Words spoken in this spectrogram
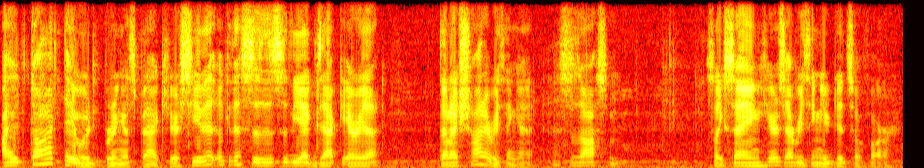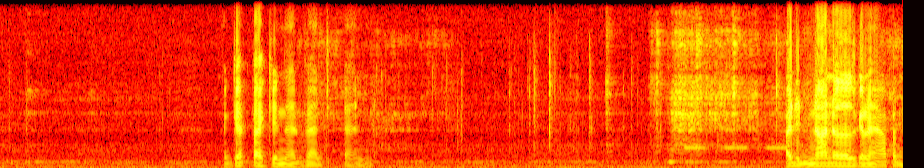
I thought they would bring us back here. See that? Look, this is this is the exact area that I shot everything at. This is awesome. It's like saying, here's everything you did so far. And get back in that vent and... I did not know that was gonna happen.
